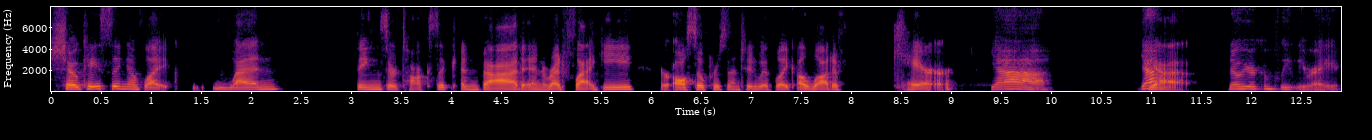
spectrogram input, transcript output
showcasing of like when things are toxic and bad and red flaggy are also presented with like a lot of care. Yeah. Yeah. Yeah. No, you're completely right.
